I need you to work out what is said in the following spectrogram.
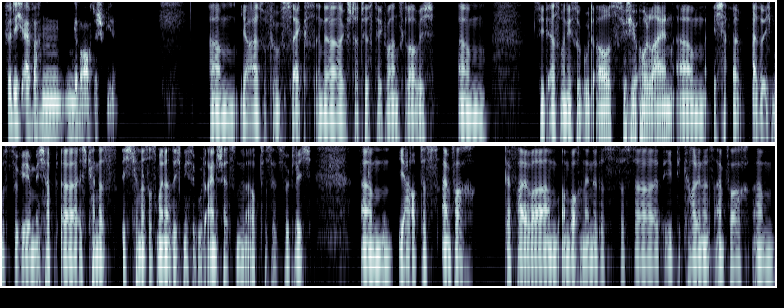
für dich einfach ein, ein gebrauchtes Spiel? Ähm, ja, also 5, 6 in der Statistik waren es, glaube ich. Ähm, sieht erstmal nicht so gut aus für die O-Line. Ähm, ich, äh, also ich muss zugeben, ich habe, äh, ich kann das, ich kann das aus meiner Sicht nicht so gut einschätzen, ob das jetzt wirklich, ähm, ja, ob das einfach der Fall war am, am Wochenende, dass, dass da die, die Cardinals einfach ähm,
